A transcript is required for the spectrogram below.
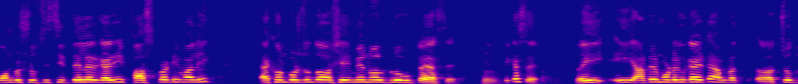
পনেরোশো সিসি তেলের গাড়ি ফার্স্ট পার্টি মালিক। এখন পর্যন্ত সেই ম্যানুয়াল ব্লু বুকটাই আছে। ঠিক আছে? তো এই এই আটের মডেল গাড়িটা আমরা চোদ্দ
